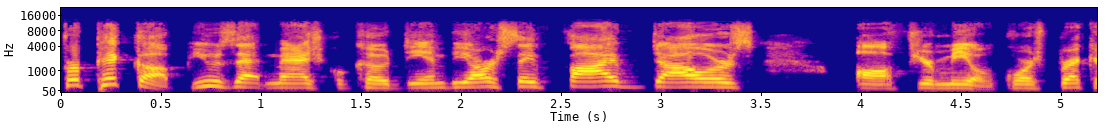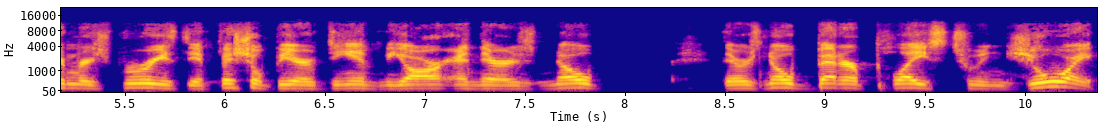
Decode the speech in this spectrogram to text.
for pickup. Use that magical code DNVR. Save $5 off your meal. Of course, Breckenridge Brewery is the official beer of DNVR, and there is no there's no better place to enjoy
